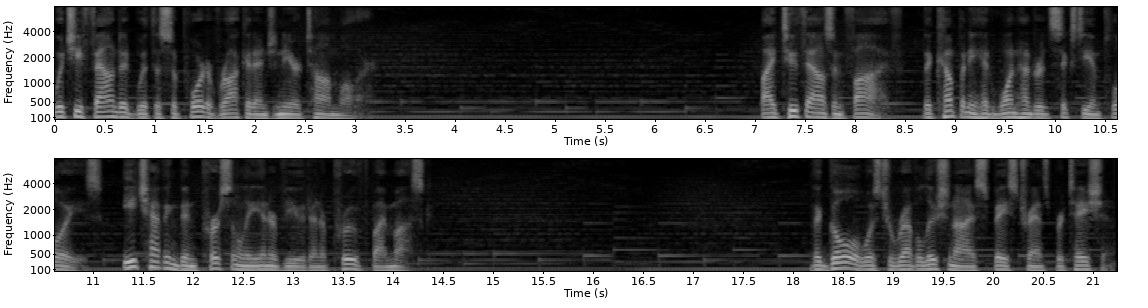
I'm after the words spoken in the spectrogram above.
which he founded with the support of rocket engineer Tom Mueller. By 2005, the company had 160 employees, each having been personally interviewed and approved by Musk. The goal was to revolutionize space transportation,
